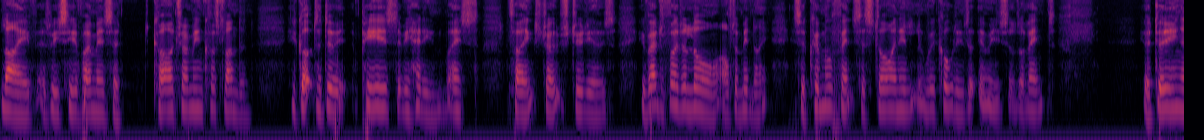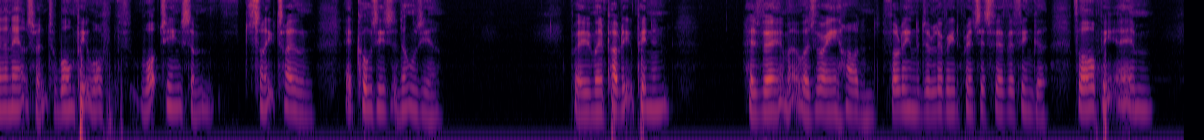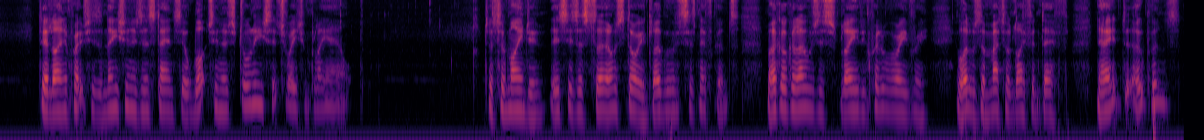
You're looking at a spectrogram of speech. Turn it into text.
live as we see the Prime Minister car travelling across London. You've got to do it. Appears to be heading west Frank Stroke Studios. You've ratified a law after midnight. It's a criminal offence to store any recordings or images of the event. You're doing an announcement to warn people off watching some sonic tone that causes nausea. When public opinion has very was very hardened following the delivery of Princess Feather Finger. 4 p.m. deadline approaches. The nation is in standstill, watching the extraordinary situation play out. Just to remind you, this is a story of global significance. Michael Gallows displayed incredible bravery in what was a matter of life and death. Now it opens.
